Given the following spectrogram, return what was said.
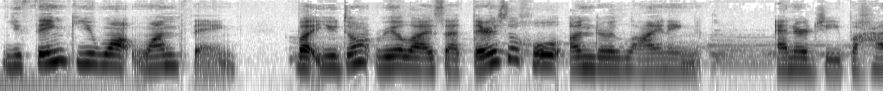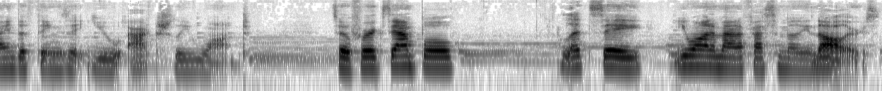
you think you want one thing, but you don't realize that there's a whole underlining energy behind the things that you actually want. So, for example, let's say you want to manifest a million dollars,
